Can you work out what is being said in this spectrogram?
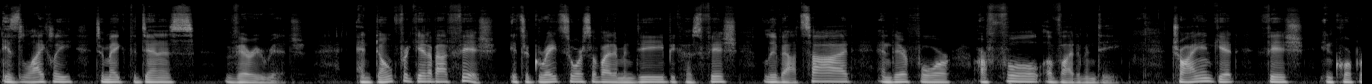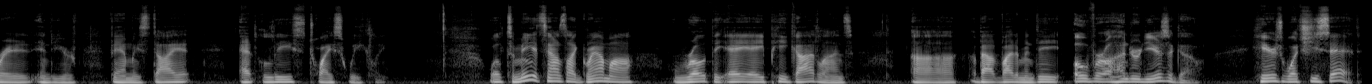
is likely to make the dentists very rich. And don't forget about fish. It's a great source of vitamin D because fish live outside and therefore are full of vitamin D. Try and get fish incorporated into your family's diet at least twice weekly. Well, to me, it sounds like Grandma wrote the AAP guidelines uh, about vitamin D over a hundred years ago. Here's what she said:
